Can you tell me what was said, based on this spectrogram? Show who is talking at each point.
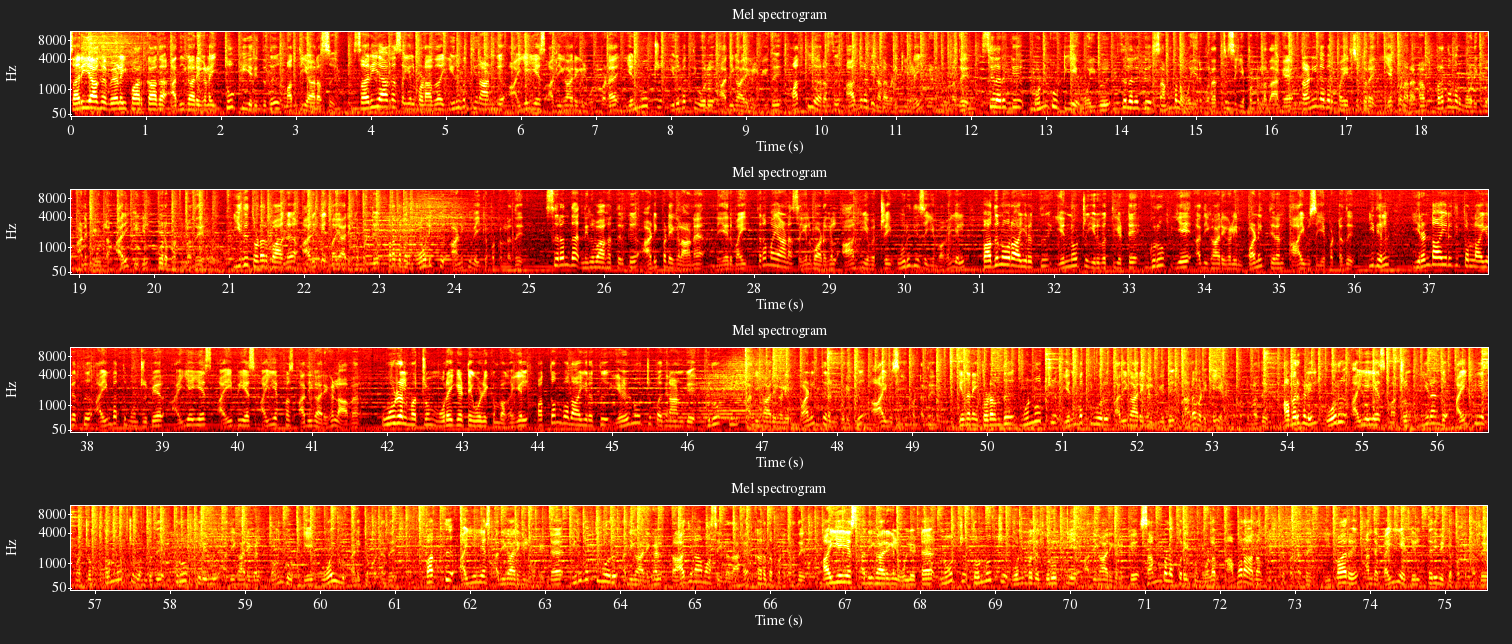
Speaker 1: சரியாக வேலை பார்க்காத அதிகாரிகளை தூக்கி எறிந்தது மத்திய அரசு. சரியாக செயல்படாத இருபத்தி நான்கு ஐஏஎஸ் அதிகாரிகள் உட்பட எண்ணூற்று இருபத்தி ஒரு அதிகாரிகள் மீது மத்திய அரசு அதிரடி நடவடிக்கைகளை எடுத்துள்ளது. சிலருக்கு முன்கூட்டியே ஓய்வு சிலருக்கு சம்பள உயர்வு ரத்து செய்யப்பட்டுள்ளதாக தனிநபர் பயிற்சித்துறை இயக்குநரகம் பிரதமர் மோடிக்கு அனுப்பியுள்ள அறிக்கையில் கூறப்பட்டுள்ளது. இது தொடர்பாக அறிக்கை தயாரிக்கப்பட்டு பிரதமர் மோடிக்கு அனுப்பி வைக்கப்பட்டுள்ளது. சிறந்த நிர்வாகத்திற்கு அடிப்படைகளான நேர்மை திறமையான செயல்பாடுகள் ஆகியவற்றை உறுதி செய்யும் வகையில் பதினோராயிரத்து எண்ணூற்று இருபத்தி எட்டு குரூப் ஏ அதிகாரிகளின் பணித்திறன் ஆய்வு செய்யப்பட்டது. இதில் இரண்டாயிரத்தி தொள்ளாயிரத்து ஐம்பத்து மூன்று பேர் ஐஏஎஸ் ஐபிஎஸ் ஐஎஃப்எஸ் அதிகாரிகள் ஆவர். ஊழல் மற்றும் முறைகேட்டை ஒழிக்கும் வகையில் பத்தொன்பதாயிரத்து எழுநூற்று பதினான்கு குரூப் பி அதிகாரிகளின் பணித்திறன் குறித்து ஆய்வு செய்யப்பட்டது. இதனைத் தொடர்ந்து முன்னூற்று எண்பத்தி ஒரு அதிகாரிகள் மீது நடவடிக்கை எடுக்கப்பட்டுள்ளது. அவர்களில் ஒரு ஐஏஎஸ் மற்றும் இரண்டு ஐபிஎஸ் மற்றும் தொன்னூற்று ஒன்பது குரூப் பிரிவு அதிகாரிகள் முன்கூட்டியே ஓய்வு அளிக்கப்பட்டது. பத்து ஐஏஎஸ் அதிகாரிகள் உள்ளிட்ட இருபத்தி ஒரு அதிகாரிகள் ராஜினாமா செய்ததாக கருதப்படுகிறது. ஐஏஎஸ் அதிகாரிகள் உள்ளிட்ட நூற்று தொன்னூற்று ஒன்பது குரூப் ஏ அதிகாரிகளுக்கு சம்பள குறைப்பு மூலம் அபராதம் விதிக்கப்பட்டது. இவ்வாறு அந்த கையேட்டில் தெரிவிக்கப்பட்டுள்ளது.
